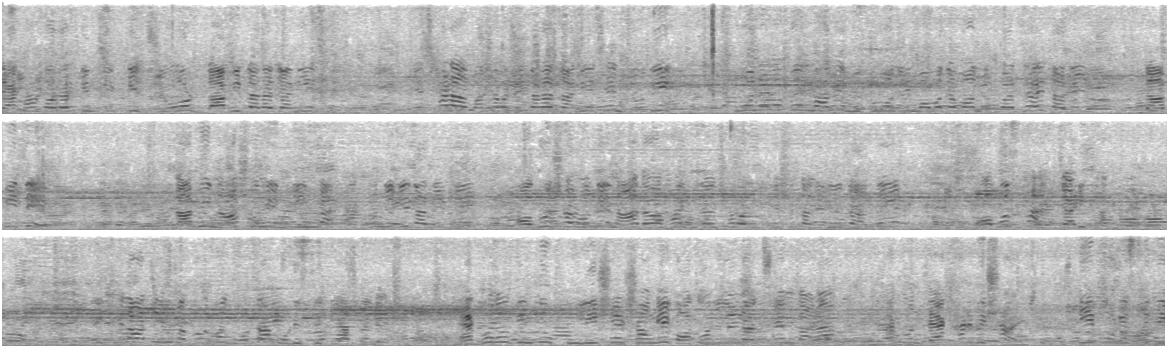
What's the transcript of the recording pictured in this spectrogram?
দেখা করার কিন্তু একটি জোর দাবি তারা জানিয়েছেন এছাড়া পাশাপাশি তারা জানিয়েছেন যদি কোনোরকম ভাবে মুখ্যমন্ত্রী মমতা বন্দ্যোপাধ্যায় তাদের দাবিতে দাবি না শোনেন কিংবা এখন যদি তাদেরকে অগ্রসর হতে না দেওয়া হয় বিধানসভার উদ্দেশ্যে তাদের কিন্তু তাদের অবস্থান জারি থাকবে। এছাড়া চেষ্টা করব গোটা পরিস্থিতি আপনাদের। এখনও কিন্তু পুলিশের সঙ্গে কথা বলে যাচ্ছেন তারা। এখন দেখার বিষয়, কি পরিস্থিতি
